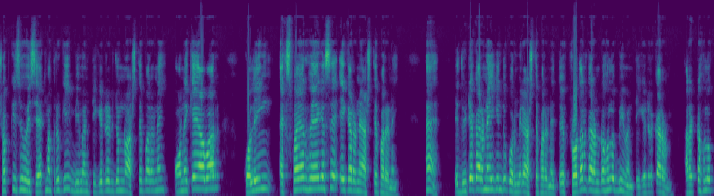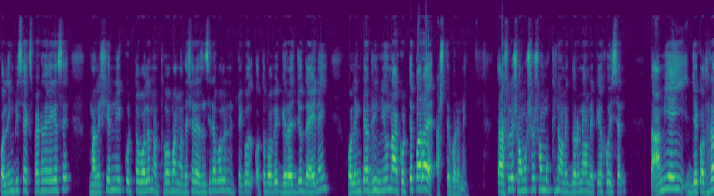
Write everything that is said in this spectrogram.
সবকিছু হয়েছে। একমাত্র কি বিমান টিকেটের জন্য আসতে পারে নাই। অনেকে আবার কলিং এক্সপায়ার হয়ে গেছে, এই কারণে আসতে পারে নাই। হ্যাঁ এই দুইটা কারণেই কিন্তু কর্মীরা আসতে পারে নাই। তো প্রধান কারণটা হলো বিমান টিকেটের কারণ। আরেকটা হলো কলিং ভিসা এক্সপায়ার্ড হয়ে গেছে। মালয়েশিয়ার নিয়োগ করতে বলেন অথবা বাংলাদেশের এজেন্সিরা বলেন এটাকে অতভাবে গ্রাহ্য দেয় নাই। কলিংটা রিনিউ না করতে পারায় আসতে পারে নাই। তা আসলে সমস্যার সম্মুখীন অনেক ধরনের অনেকে হয়েছেন। তা আমি এই যে কথাটা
